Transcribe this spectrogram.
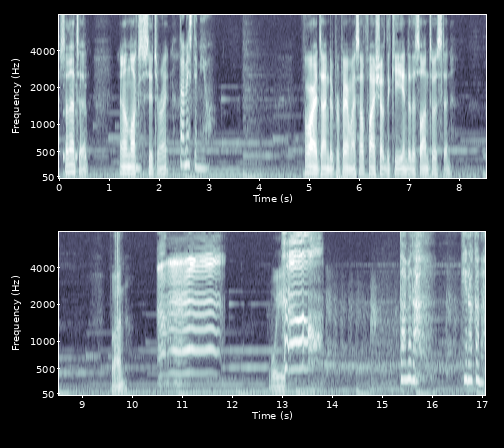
so that's it. It unlocks the suits, right? 試してみよ Before I had time to prepare myself, I shoved the key into the slot and twisted. But う we ダメだ開かない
